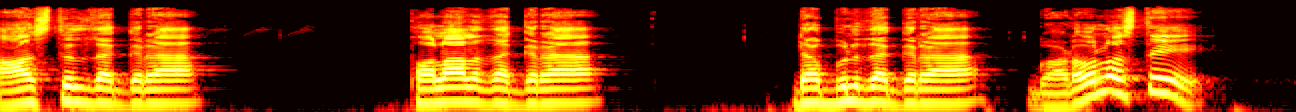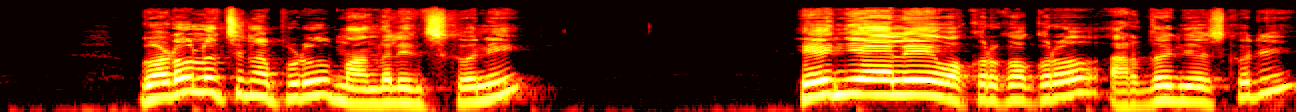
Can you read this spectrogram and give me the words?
ఆస్తుల దగ్గర పొలాల దగ్గర డబ్బుల దగ్గర గొడవలు వస్తాయి గొడవలు వచ్చినప్పుడు మందలించుకొని ఏం చేయాలి? ఒకరికొకరు అర్థం చేసుకొని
